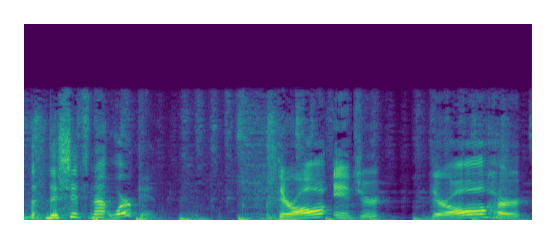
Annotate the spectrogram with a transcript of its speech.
The, the shit's not working. They're all injured. They're all hurt.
